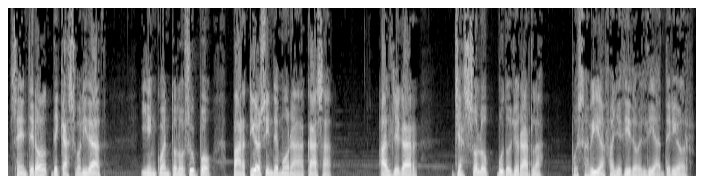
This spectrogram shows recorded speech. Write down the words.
Se enteró de casualidad, y en cuanto lo supo, partió sin demora a casa. Al llegar, ya solo pudo llorarla, pues había fallecido el día anterior.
